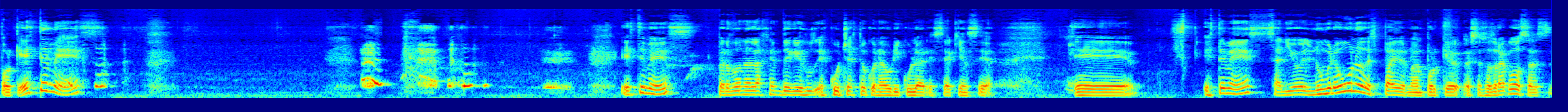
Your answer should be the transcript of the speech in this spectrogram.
Porque este mes. Este mes. Perdona a la gente que escucha esto con auriculares, sea quien sea. Eh, este mes salió el número uno de Spider-Man, porque esa es otra cosa. es,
